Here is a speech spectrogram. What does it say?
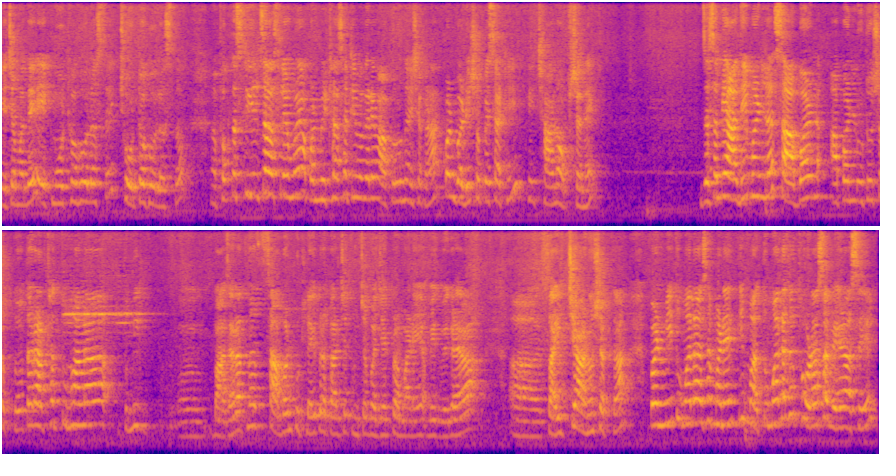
याच्यामध्ये एक मोठं होल असतं एक छोटं होल असतं. फक्त स्टीलचं असल्यामुळे आपण मिठासाठी वगैरे वापरू नाही शकणार पण बडीशोपेसाठी हे छान ऑप्शन आहे. जसं मी आधी म्हणलं साबण आपण लुटू शकतो. तर अर्थात तुम्हाला तुम्ही बाजारातनं साबण कुठल्याही प्रकारचे तुमच्या बजेटप्रमाणे वेगवेगळ्या साईजचे आणू शकता. पण मी तुम्हाला असं म्हणेन की तुम्हाला जर थोडासा वेळ असेल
